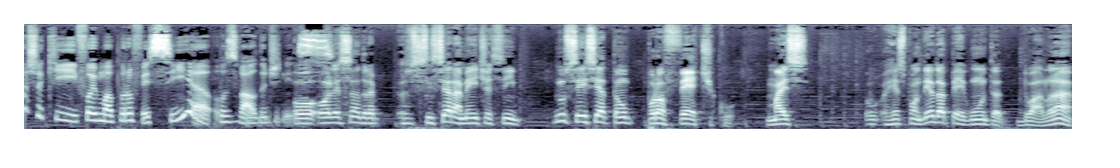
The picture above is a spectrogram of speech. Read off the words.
acha que foi uma profecia, Oswaldo Diniz? Ô, ô, Alessandra, sinceramente, assim, não sei se é tão profético, mas respondendo à pergunta do Alain,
